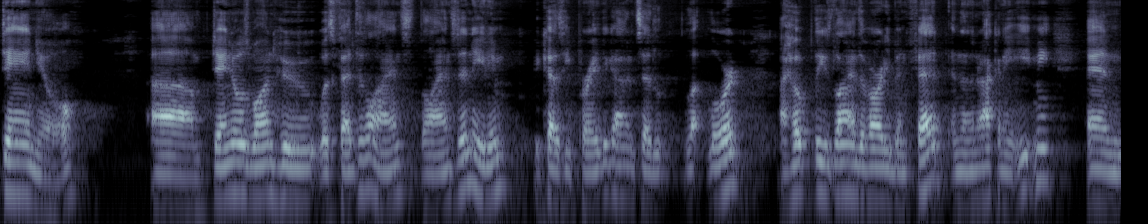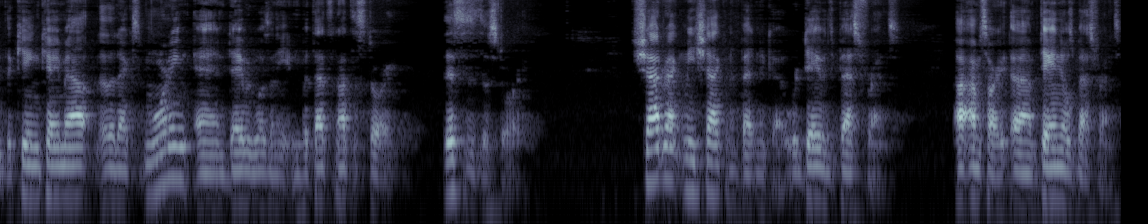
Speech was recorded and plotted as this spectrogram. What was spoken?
Daniel, um, Daniel was one who was fed to the lions. The lions didn't eat him because he prayed to God and said, "Lord, I hope these lions have already been fed, and then they're not going to eat me." And the king came out the next morning, and David wasn't eaten. But that's not the story. This is the story. Shadrach, Meshach, and Abednego were David's best friends. Uh, I'm sorry, uh, Daniel's best friends.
